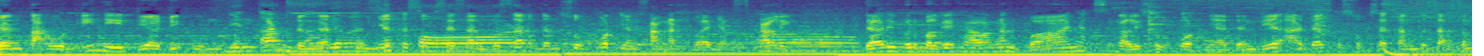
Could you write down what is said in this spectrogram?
Dan tahun ini dia diuntungkan dengan, dengan punya support. kesuksesan besar dan support yang sangat banyak sekali. Oh. Dari berbagai kalangan banyak sekali supportnya dan dia ada kesuksesan besar. 9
